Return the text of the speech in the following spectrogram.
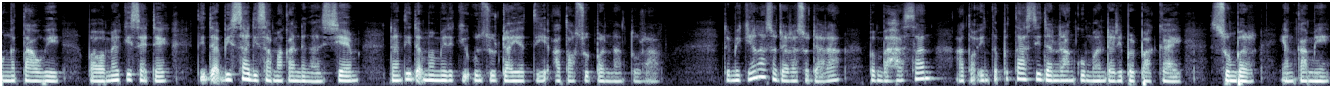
mengetahui bahwa Melkisedek tidak bisa disamakan dengan Shem dan tidak memiliki unsur deity atau supernatural. Demikianlah saudara-saudara pembahasan atau interpretasi dan rangkuman dari berbagai sumber yang kami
